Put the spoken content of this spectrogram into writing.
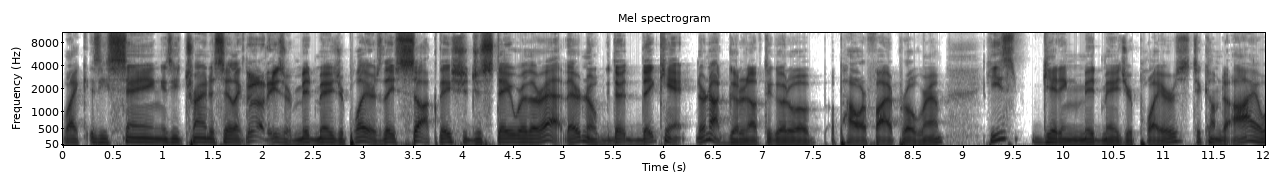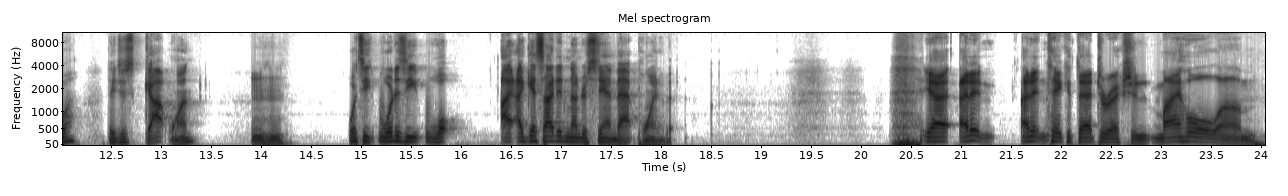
Like, is he saying? Is he trying to say like, oh, these are mid-major players? They suck. They should just stay where they're at. They're no. They're, they can't. They're not good enough to go to a, a Power Five program. He's getting mid-major players to come to Iowa. They just got one. Mm-hmm. What's he? What is he? What? I, I guess I didn't understand that point of it. Yeah, I didn't. I didn't take it that direction. My whole um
